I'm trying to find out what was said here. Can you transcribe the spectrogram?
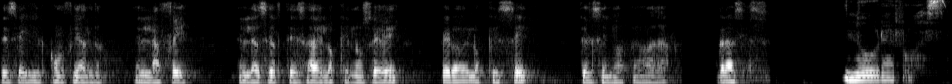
De seguir confiando en la fe, en la certeza de lo que no se ve, pero de lo que sé que el Señor me va a dar. Gracias. Nora Rojas.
